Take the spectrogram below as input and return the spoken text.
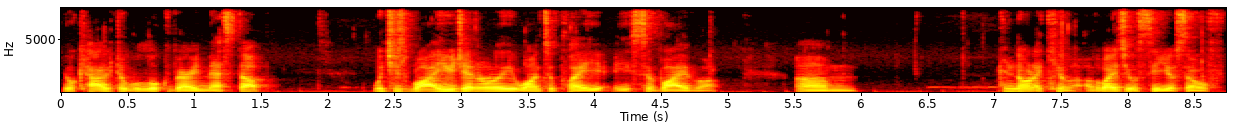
your character will look very messed up, which is why you generally want to play a survivor um, and not a killer. Otherwise, you'll see yourself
